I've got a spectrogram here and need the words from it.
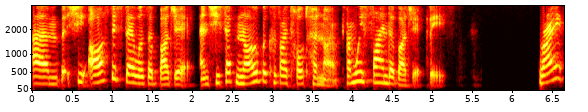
Um, but she asked if there was a budget, and she said no because I told her no. Can we find a budget, please? Right?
